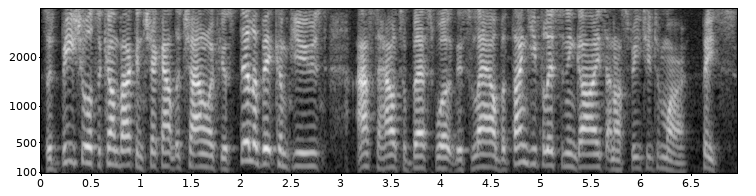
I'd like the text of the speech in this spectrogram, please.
so be sure to come back and check out the channel if you're still a bit confused as to how to best work this layout. But thank you for listening guys and I'll speak to you tomorrow. Peace.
